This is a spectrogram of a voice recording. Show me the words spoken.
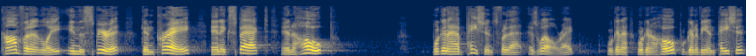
confidently in the Spirit can pray and expect and hope, we're going to have patience for that as well, right? We're going we're going to hope, we're going to be impatient,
